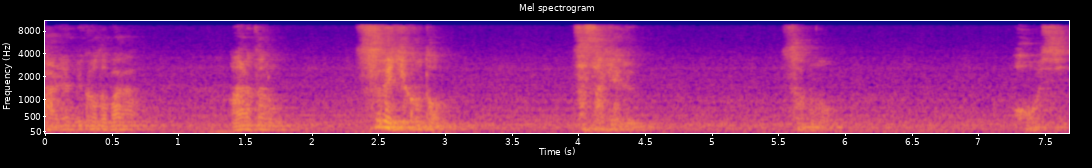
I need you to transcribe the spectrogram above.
られる御言葉があなたのすべきことを捧げるその奉仕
